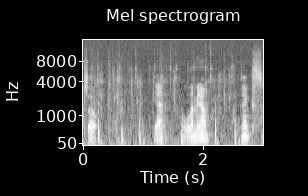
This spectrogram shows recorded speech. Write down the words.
So, yeah, let me know. Thanks.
